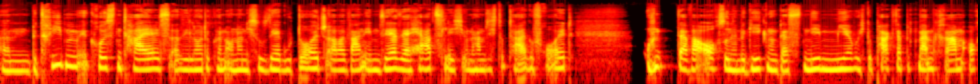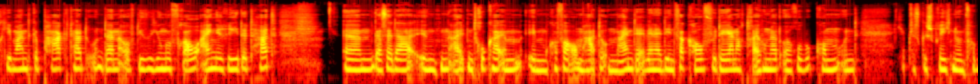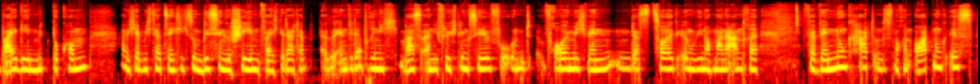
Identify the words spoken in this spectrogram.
ähm, betrieben größtenteils. Also die Leute können auch noch nicht so sehr gut Deutsch, aber waren eben sehr, sehr herzlich und haben sich total gefreut. Und da war auch so eine Begegnung, dass neben mir, wo ich geparkt habe mit meinem Kram, auch jemand geparkt hat und dann auf diese junge Frau eingeredet hat ähm, dass er da irgendeinen alten Drucker im, im Kofferraum hatte und meinte, wenn er den verkauft, würde er ja noch 300 Euro bekommen. Und ich habe das Gespräch nur im Vorbeigehen mitbekommen. Aber ich habe mich tatsächlich so ein bisschen geschämt, weil ich gedacht habe, also entweder bringe ich was an die Flüchtlingshilfe und freue mich, wenn das Zeug irgendwie noch mal eine andere Verwendung hat und es noch in Ordnung ist.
